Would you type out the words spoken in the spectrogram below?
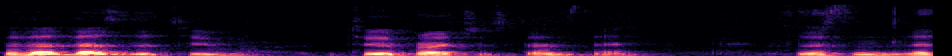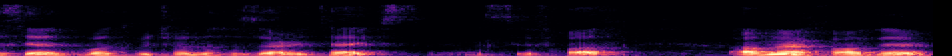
So that, those are the two two approaches to understand. So listen, let's see what which one the Chazari takes. Chav. Amar Chaver.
